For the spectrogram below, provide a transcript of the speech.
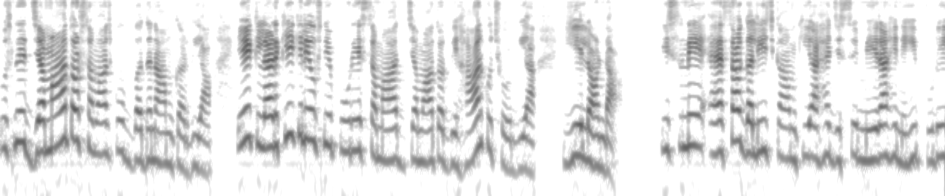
उसने जमात और समाज को बदनाम कर दिया। एक लड़की के लिए उसने पूरे समाज, जमात और बिहार को छोड़ दिया। ये लौंडा। इसने ऐसा गलीज काम किया है जिससे मेरा ही नहीं, पूरे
